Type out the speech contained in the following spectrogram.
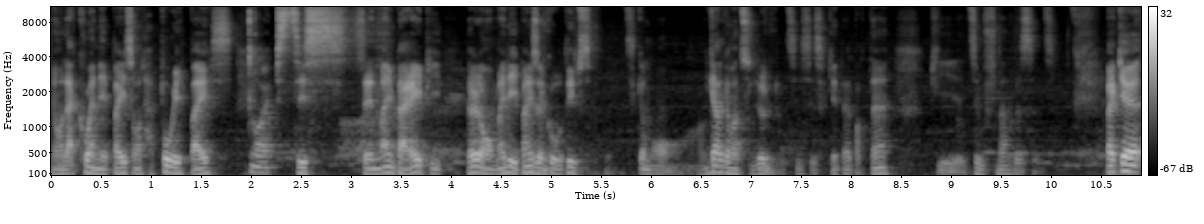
ils ont la couenne épaisse, ils ont la peau épaisse. Ouais. Puis c'est le même pareil. Puis là, on met les pinces de côté. C'est comme on, on regarde comment tu looks. là, tu sais, C'est ça qui est important. Puis au final de ça. Fait que,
